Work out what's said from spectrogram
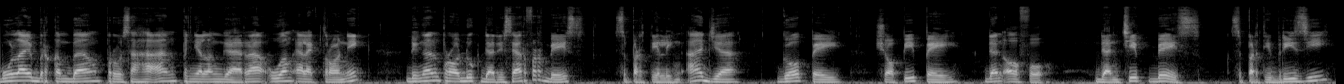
mulai berkembang perusahaan penyelenggara uang elektronik dengan produk dari server base seperti Link Aja, GoPay, ShopeePay, dan OVO, dan chip base seperti Breezy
